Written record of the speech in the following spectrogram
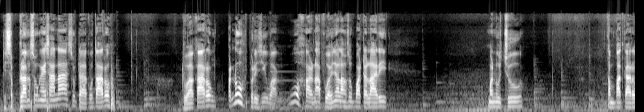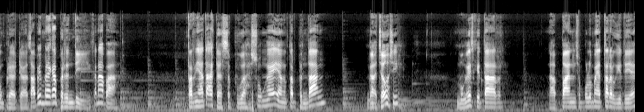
di seberang sungai sana sudah aku taruh dua karung penuh berisi uang." Wah, anak buahnya langsung pada lari menuju tempat karung berada, tapi mereka berhenti. Kenapa? Ternyata ada sebuah sungai yang terbentang nggak jauh sih, mungkin sekitar 8-10 meter begitu ya.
